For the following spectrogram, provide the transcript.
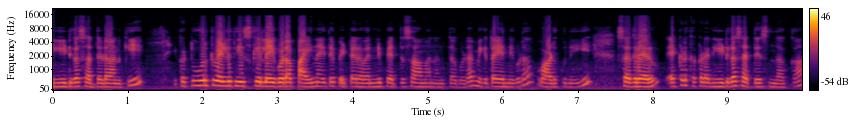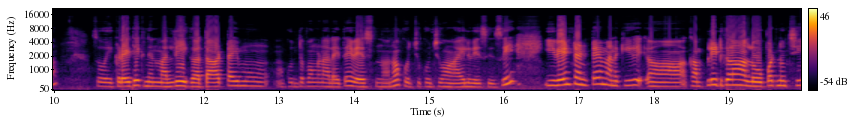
నీట్గా సర్దడానికి. ఇక టూర్కి వెళ్ళి తీసుకెళ్ళి కూడా పైన అయితే పెట్టారు. అవన్నీ పెద్ద సామాన్ అంతా కూడా మిగతావన్నీ కూడా వాడుకునేవి సదిరారు. ఎక్కడికక్కడ నీట్గా సర్దేసింది అక్క. సో ఇక్కడైతే ఇక నేను మళ్ళీ ఇక థర్డ్ టైము గుంత పొంగనాలు అయితే వేస్తున్నాను. కొంచెం కొంచెం ఆయిల్ వేసేసి. ఇవేంటంటే మనకి కంప్లీట్గా లోపటి నుంచి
